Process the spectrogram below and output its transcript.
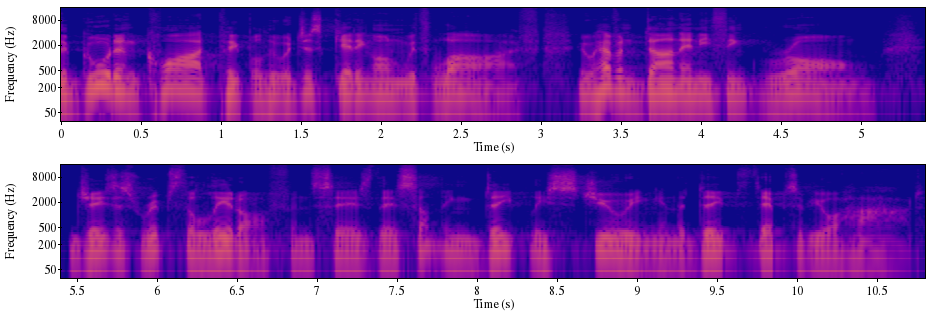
the good and quiet people who are just getting on with life, who haven't done anything wrong. Jesus rips the lid off and says, There's something deeply stewing in the deep depths of your heart.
